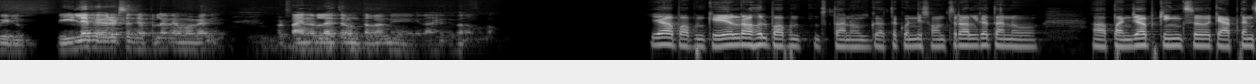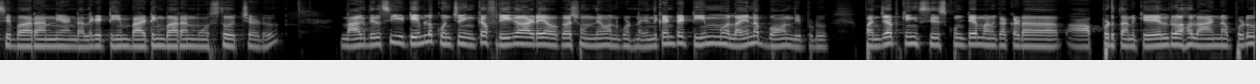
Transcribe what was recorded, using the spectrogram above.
వీళ్ళు వీళ్ళే ఫేవరెట్స్ అని చెప్పలేనేమో కానీ బట్ ఫైనల్‌లో అయితే ఉంటారని నాకెందుకో నమ్మకం. యా పాపం 'కేఎల్ రాహుల్' పాపం తను గత కొన్ని సంవత్సరాలుగా తను పంజాబ్ కింగ్స్ కెప్టెన్సీ భారాన్ని అండ్ అలాగే టీం బ్యాటింగ్ భారాన్ని మోస్తూ వచ్చాడు. నాకు తెలిసి ఈ టీంలో కొంచెం ఇంకా ఫ్రీగా ఆడే అవకాశం ఉందేమో అనుకుంటున్నా. ఎందుకంటే టీం లైనప్ బాగుంది ఇప్పుడు పంజాబ్ కింగ్స్ తీసుకుంటే మనకు అక్కడ అప్పుడు తను 'కేఎల్ రాహుల్' ఆడినప్పుడు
